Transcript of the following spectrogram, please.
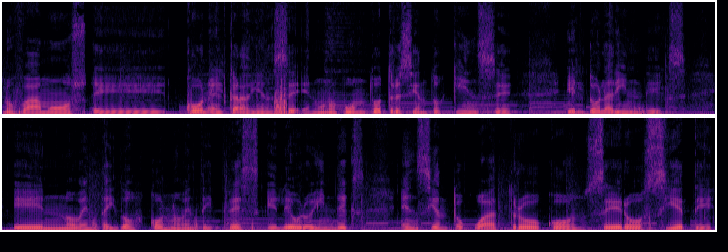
Nos vamos eh, con el canadiense en 1.315 el dólar index en 92,93, el euro index en 104,07,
